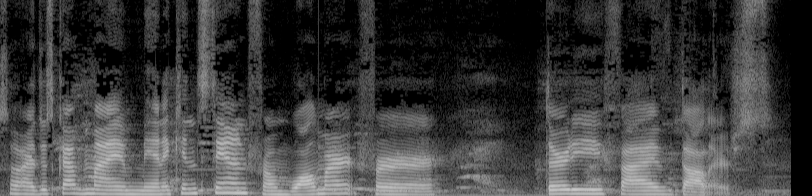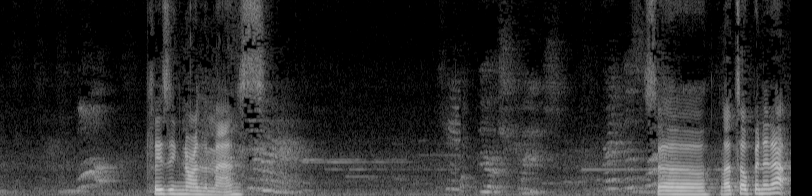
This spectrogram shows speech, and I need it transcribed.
So I just got my mannequin stand from Walmart for $35. Please ignore the mess. So let's open it up.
